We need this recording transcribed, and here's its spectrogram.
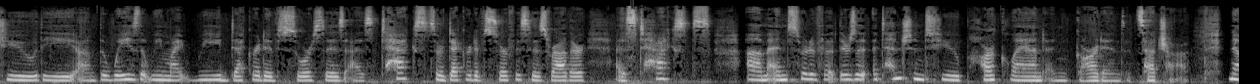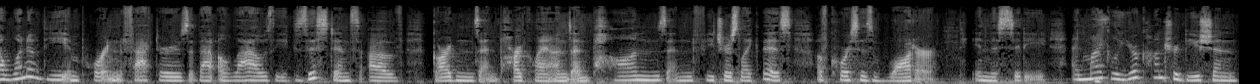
to the um, the ways that we might read decorative sources as texts or decorative surfaces rather as texts, um, and sort of a, there's a attention to parkland and gardens, etc. Now, one of the important factors that allows the existence of gardens and parkland and ponds and features like this, of course, is water. In the city. And Michael, your contribution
